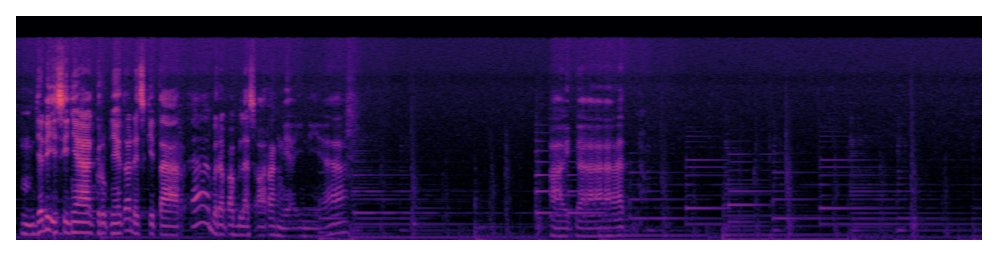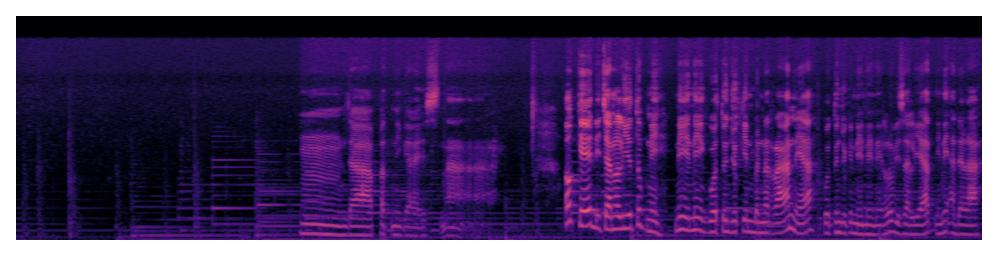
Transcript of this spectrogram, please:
mm, jadi isinya grupnya itu ada sekitar eh, berapa belas orang ya ini ya my god hmm dapat nih guys. Nah Oke di channel YouTube nih, nih nih gue tunjukin beneran ya, gue tunjukin ini nih, lo bisa lihat ini adalah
